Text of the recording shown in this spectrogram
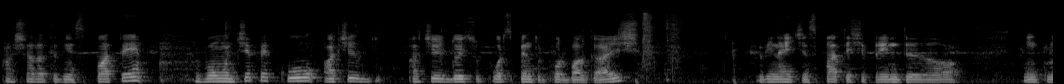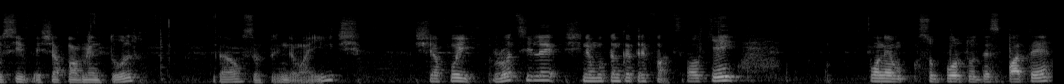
așa arată din spate. Vom începe cu acest, acești doi suporți pentru porbagaj. Vin aici în spate și prind uh, inclusiv eșapamentul. Da, o să-l prindem aici. Și apoi roțile și ne mutăm către față. Ok. Punem suportul de spate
